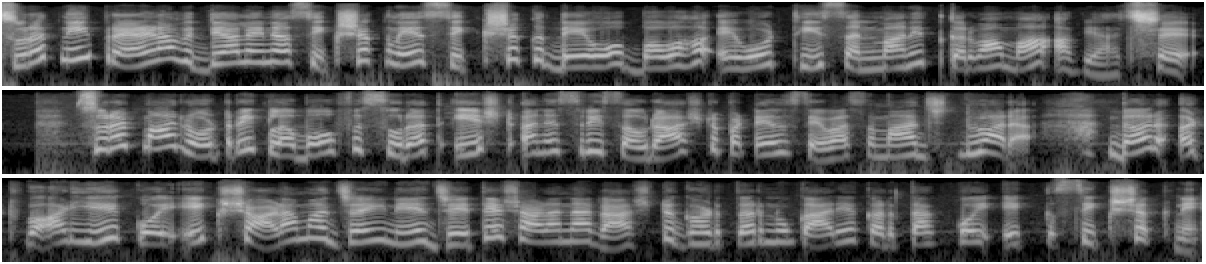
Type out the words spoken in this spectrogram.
સુરતની પ્રેરણા વિદ્યાલયના શિક્ષકને શિક્ષક દેવો ભવઃ એવોર્ડથી સન્માનિત કરવામાં આવ્યા છે. સુરતમાં rotary club of Surat east અને શ્રી સૌરાષ્ટ્ર પટેલ સેવા સમાજ દ્વારા દર અઠવાડિયે કોઈ એક શાળામાં જઈને જે તે શાળાના રાષ્ટ્ર ઘડતરનું કાર્ય કરતા કોઈ એક શિક્ષકને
